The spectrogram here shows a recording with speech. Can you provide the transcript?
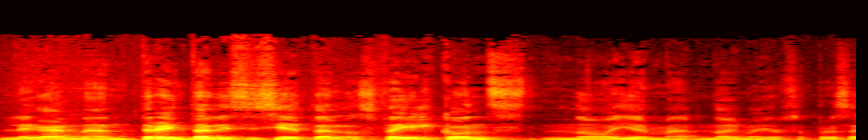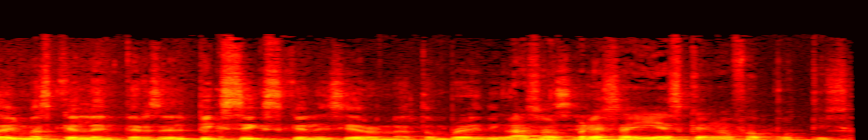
le ganan 30-17 a los Falcons. No hay, no hay mayor sorpresa ahí más que la el pick six que le hicieron a Tom Brady. La sorpresa ahí es que no fue putiza.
